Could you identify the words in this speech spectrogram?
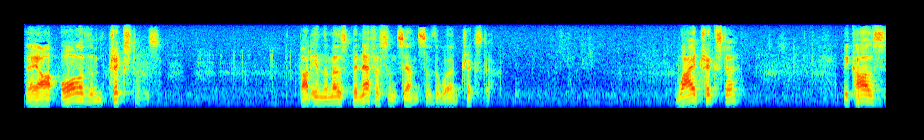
They are all of them tricksters, but in the most beneficent sense of the word trickster. Why trickster? Because,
